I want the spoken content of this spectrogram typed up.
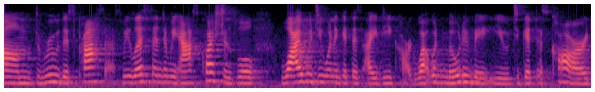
um, through this process. We listened and we asked questions. Well, why would you want to get this ID card? What would motivate you to get this card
